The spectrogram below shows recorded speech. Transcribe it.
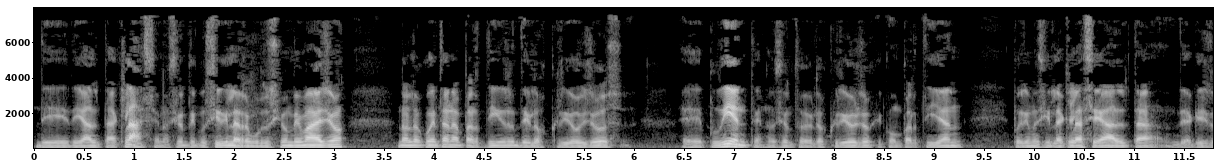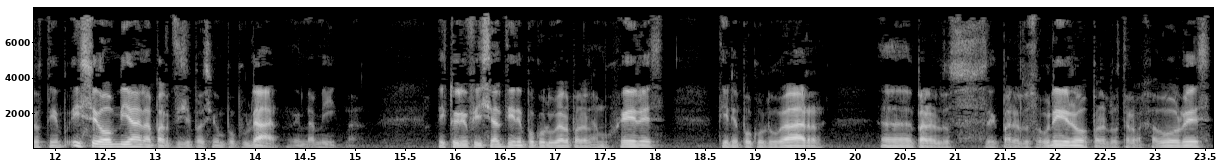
de, de, alta clase, ¿no es cierto? Inclusive la Revolución de Mayo nos lo cuentan a partir de los criollos eh, pudientes, ¿no es cierto?, de los criollos que compartían, podríamos decir, la clase alta de aquellos tiempos, y se obvia la participación popular en la misma. La historia oficial tiene poco lugar para las mujeres, tiene poco lugar eh, para, los, eh, para los obreros, para los trabajadores,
